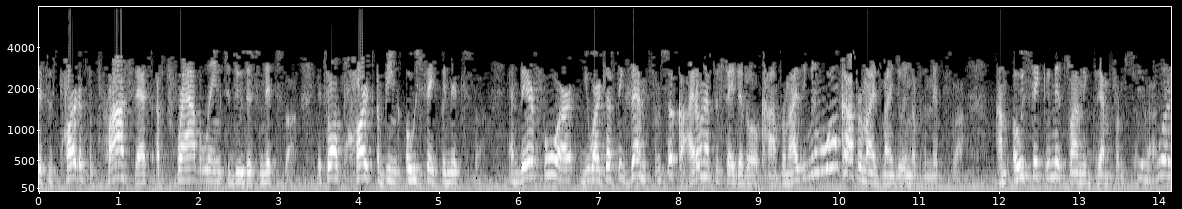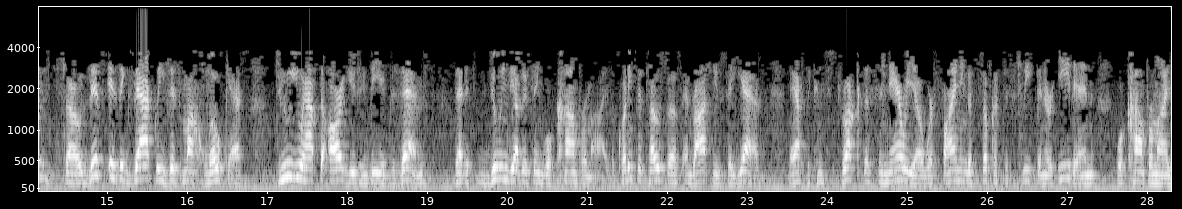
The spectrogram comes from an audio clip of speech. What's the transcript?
this is part of the process of traveling to do this mitzvah. It's all part of being osek b'mitzvah and therefore you are just exempt from sukkah. I don't have to say that it will compromise, even if it won't compromise my doing of the mitzvah. I'm osek the mitzvah, I'm exempt from sukkah. So this is exactly this machlokes. Do you have to argue to be exempt that it's doing the other thing will compromise? According to Tosfos and Rashi, who say yes, they have to construct a scenario where finding a sukkah to sleep in or eat in will compromise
